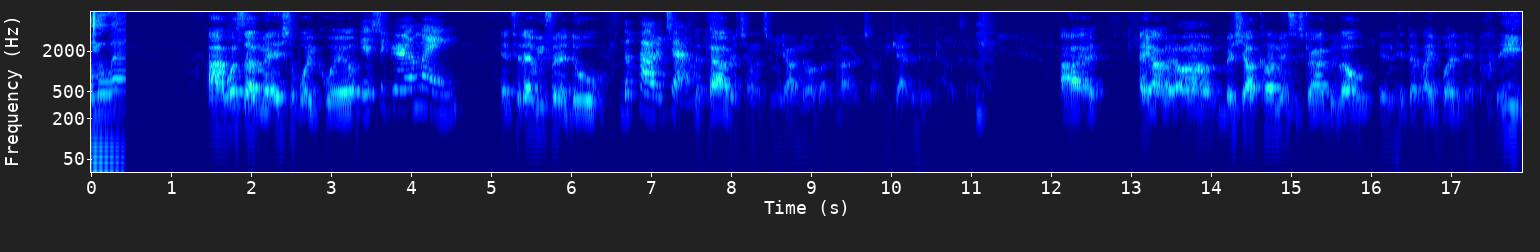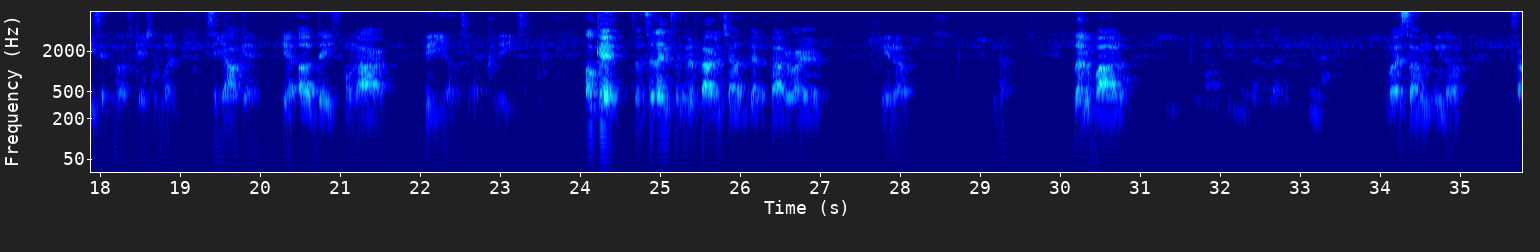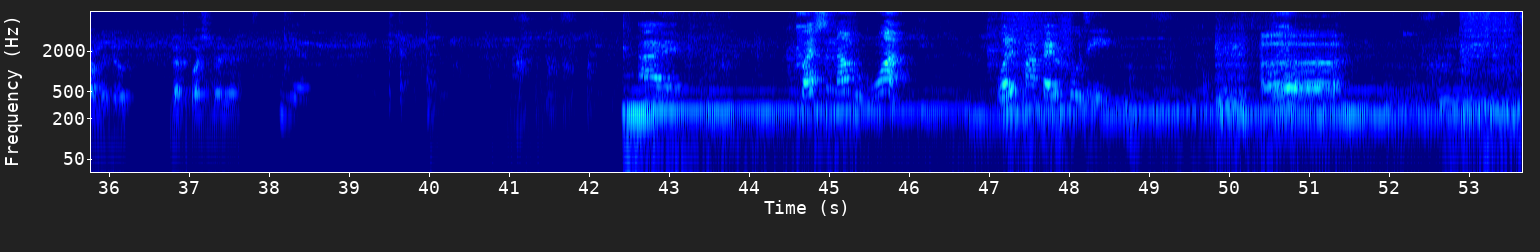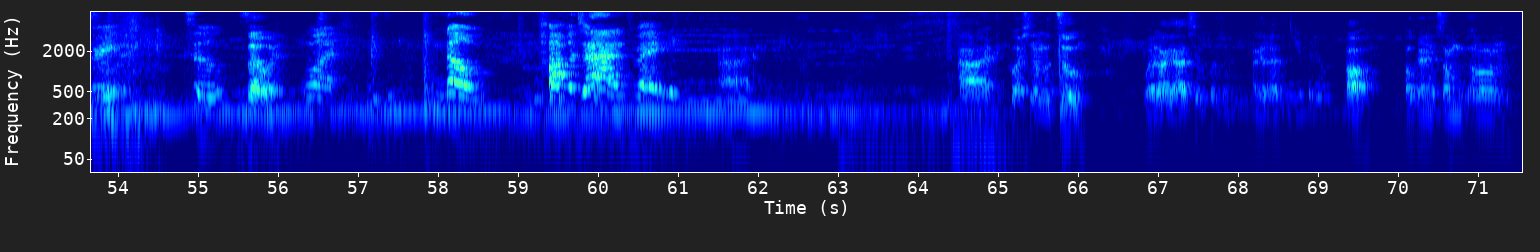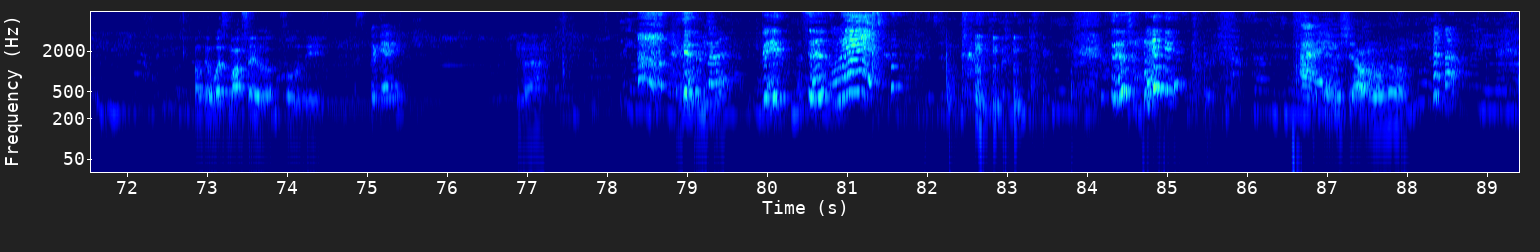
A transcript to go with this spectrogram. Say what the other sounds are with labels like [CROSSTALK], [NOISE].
know you well. Alright, what's up, man? It's your boy Quill, It's your girl Lane, and today we finna do the powder challenge. the powder challenge, man. Y'all know about the powder challenge. We gotta do the powder challenge. [LAUGHS] Alright. Hey, y'all, um, make sure y'all comment, subscribe below, and hit that like button, and please hit the notification button so y'all can get updates on our videos, man, please. Okay, so today we finna do the powder challenge. We got the powder right here, you know, you know, little bottle. No. But it's something, you know, something to do. You got the questions ready? man? Yeah. Alright. Question number one. What is my favorite food to eat? Uh, Three, two, Subway. one. [LAUGHS] no. Papa John's, babe. Alright. Alright, question number two. Wait, I gotta ask you a question? I gotta ask. You can do. Oh, okay, so I'm, um, okay, what's my favorite food to eat? Spaghetti. Nah. [LAUGHS] Excuse me. Bitch, Since when? [LAUGHS] Since when? Alright. Damn, this shit, I don't know.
